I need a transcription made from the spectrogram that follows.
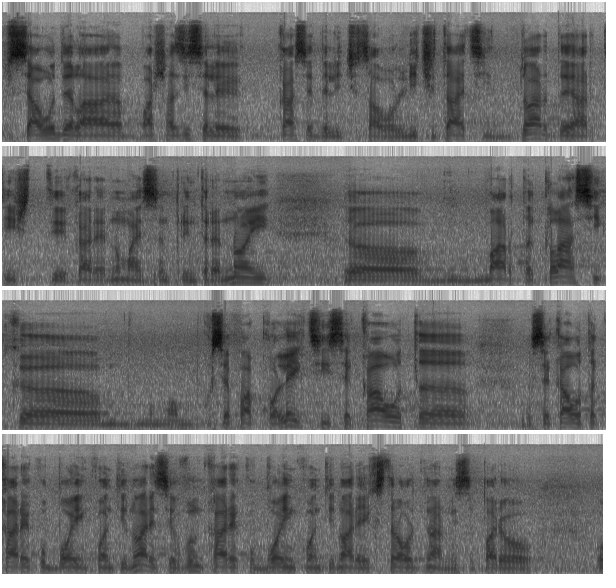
se aude la așa zisele case de lici sau licitații doar de artiști care nu mai sunt printre noi, uh, artă clasică, uh, se fac colecții, se caută, se caută care cu boi în continuare, se vând care cu boi în continuare, extraordinar. Mi se pare o, o,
